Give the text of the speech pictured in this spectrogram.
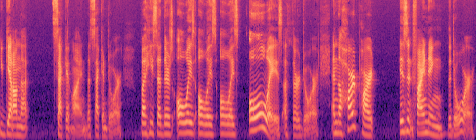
you get on that second line, the second door. But he said there's always always always always a third door. And the hard part isn't finding the door.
